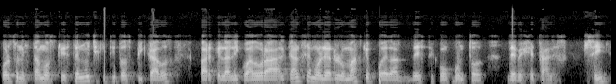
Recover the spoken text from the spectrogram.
Por eso necesitamos que estén muy chiquititos picados para que la licuadora alcance a moler lo más que pueda de este conjunto de vegetales. ¿sí?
